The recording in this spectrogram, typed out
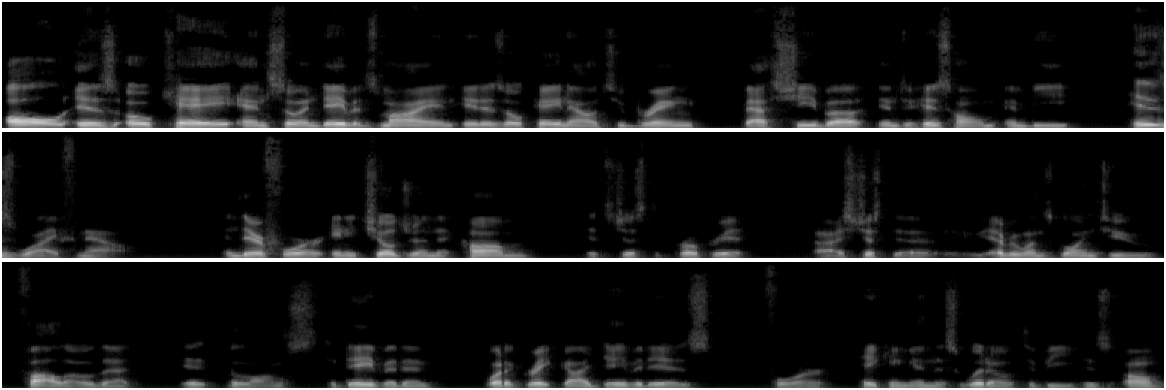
All is okay, and so in David's mind, it is okay now to bring Bathsheba into his home and be his wife now. And therefore, any children that come, it's just appropriate. Uh, it's just uh, everyone's going to follow that it belongs to David, and what a great guy David is for taking in this widow to be his own.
